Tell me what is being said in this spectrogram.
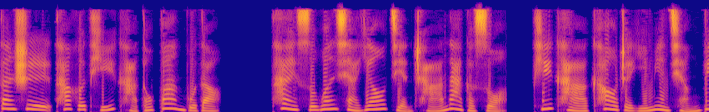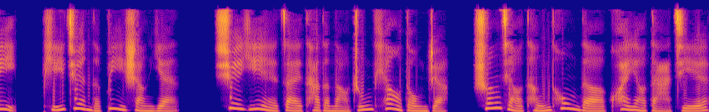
但是他和提卡都办不到。泰斯弯下腰检查那个锁，提卡靠着一面墙壁，疲倦的闭上眼，血液在他的脑中跳动着，双脚疼痛的快要打结。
